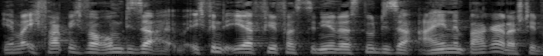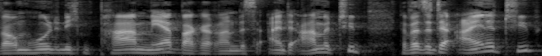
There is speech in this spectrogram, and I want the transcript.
Ja, aber ich frage mich, warum dieser, ich finde eher viel faszinierender, dass nur dieser eine Bagger da steht. Warum holen die nicht ein paar mehr Bagger ran? Das ist ein, der arme Typ. Also der eine Typ,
